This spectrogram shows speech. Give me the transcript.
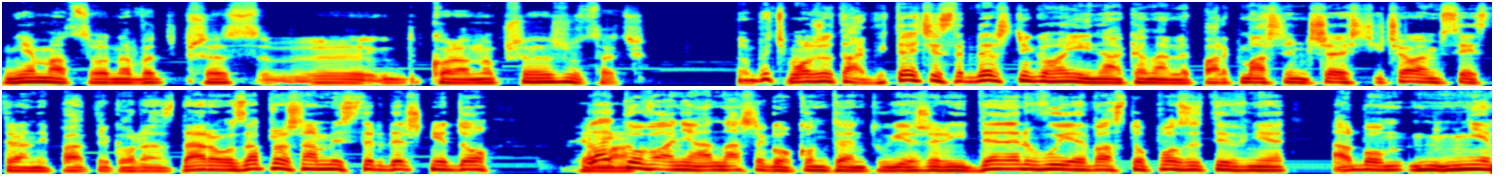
nie ma co nawet przez y, kolano przerzucać. No być może tak. Witajcie serdecznie kochani na kanale Park Maszyn. Cześć i czołem z tej strony Patryk oraz Daro. Zapraszamy serdecznie do lajkowania naszego kontentu. Jeżeli denerwuje was to pozytywnie albo nie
